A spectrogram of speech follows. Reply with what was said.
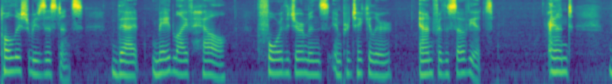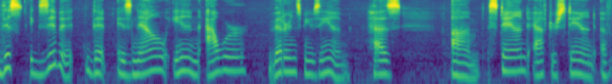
Polish resistance that made life hell for the Germans in particular and for the Soviets. And this exhibit that is now in our Veterans Museum has um, stand after stand of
